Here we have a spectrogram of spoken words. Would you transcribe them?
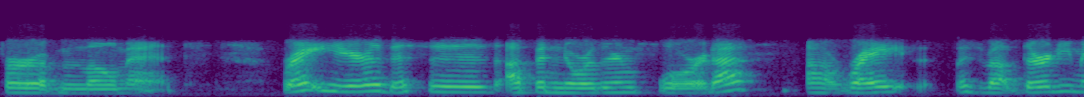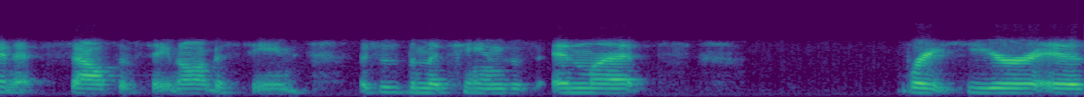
for a moment. Right here, this is up in northern Florida uh, right, it's about 30 minutes south of St. Augustine. This is the Matanzas Inlet. Right here is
